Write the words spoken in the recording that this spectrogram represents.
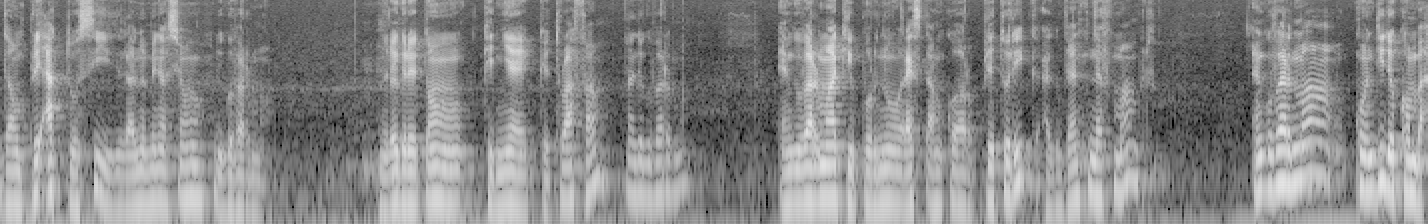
nous avons pris acte aussi de la nomination du gouvernement. Nous regrettons qu'il n'y ait que trois femmes dans le gouvernement. Un gouvernement qui pour nous reste encore pléthorique avec 29 membres. Un gouvernement qu'on dit de combat.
